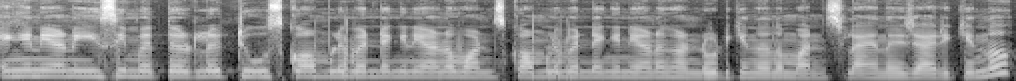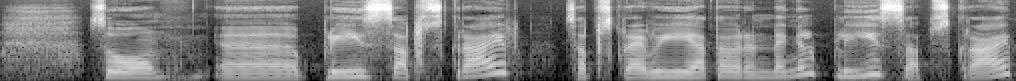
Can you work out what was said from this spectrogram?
എങ്ങനെയാണ് ഈസി മെത്തേഡിൽ ടൂസ് കോംപ്ലിമെന്റ് എങ്ങനെയാണ് വൺസ് കോംപ്ലിമെന്റ് എങ്ങനെയാണ് കണ്ടുപിടിക്കുന്നത് മനസ്സിലായെന്ന് വിചാരിക്കുന്നു. സോ പ്ലീസ് സബ്സ്ക്രൈബ് സബ്സ്ക്രൈബ് ചെയ്യാത്തവരുണ്ടെങ്കിൽ please subscribe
